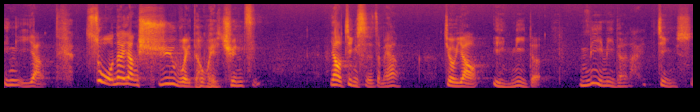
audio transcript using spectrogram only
英一样，做那样虚伪的伪君子，要进食怎么样？就要隐秘的、秘密的来进食。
